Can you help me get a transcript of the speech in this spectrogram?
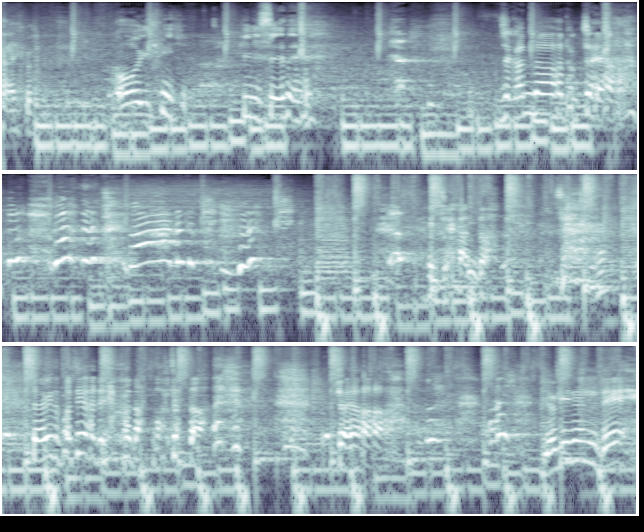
아이고. 어, 힘이, 힘이 세네. 이제 간다, 덕자야. 이제 간다. 자, 자 여기서 버텨야 돼요. 나 버텼다. 자, 야. 여기는 내,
